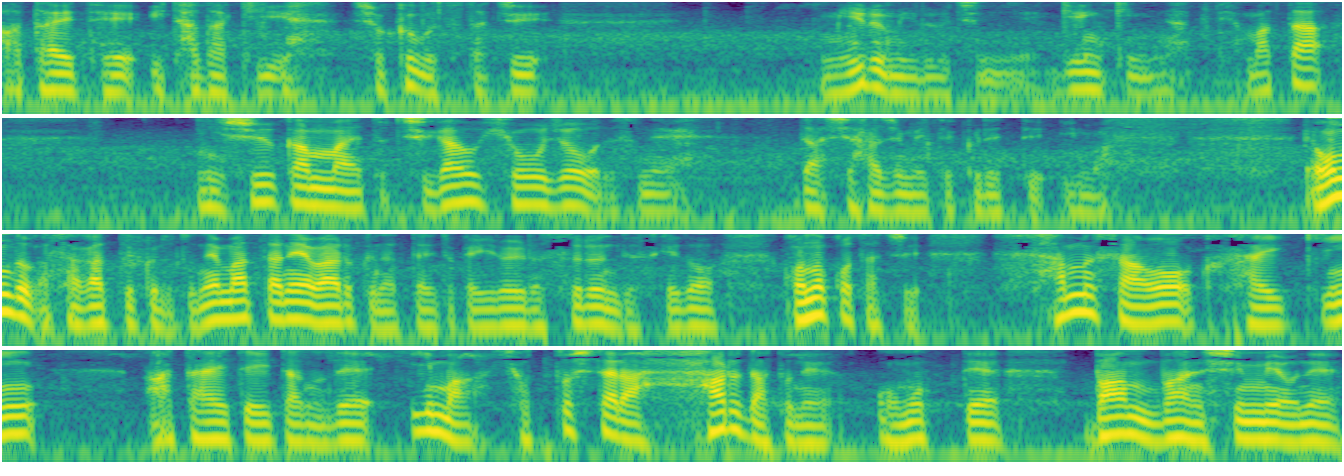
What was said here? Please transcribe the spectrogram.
与えていただき、植物たち、みるみるうちに、元気になって、また2週間前と違う表情をですね、出し始めてくれています。温度が下がってくるとね、またね、悪くなったりとかいろいろするんですけど、この子たち、寒さを最近与えていたので、今、ひょっとしたら春だとね、思って、バンバン新芽をね、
